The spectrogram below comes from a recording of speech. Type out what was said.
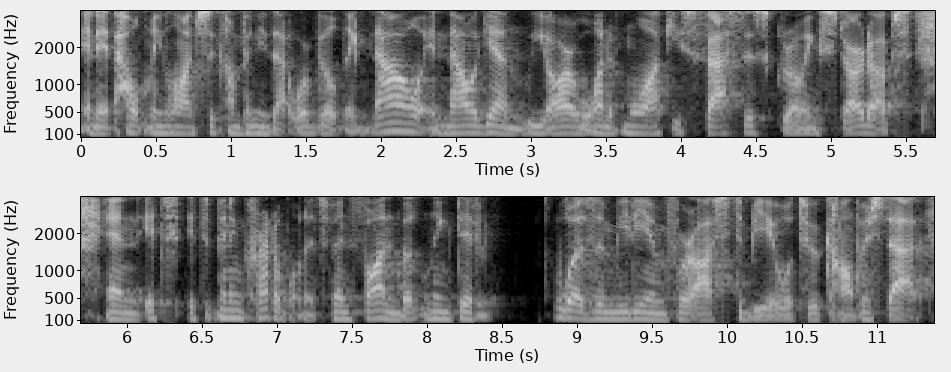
and it helped me launch the company that we're building now. And now again, we are one of Milwaukee's fastest growing startups and it's, it's been incredible and it's been fun, but LinkedIn was a medium for us to be able to accomplish that,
